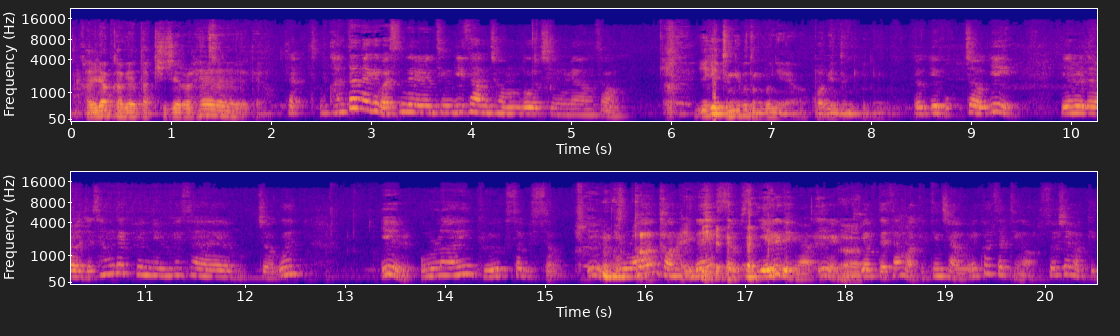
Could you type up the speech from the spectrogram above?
간략하게 다 기재를 해야 돼요. 자, 간단하게 말씀드리면 등기사항 전부 증명서 이게 등기부 등본이에요. 법인 등기부 등본. 여기 목적이 예를 들어 이제 상 대표님 회사의 목적은 1. 온라인 교육 서비스 1. 온라인 다 광대. 서비스 예를 들면 1. 어. 기업 대상 마케팅 자문 및 컨설팅업 소셜 마케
